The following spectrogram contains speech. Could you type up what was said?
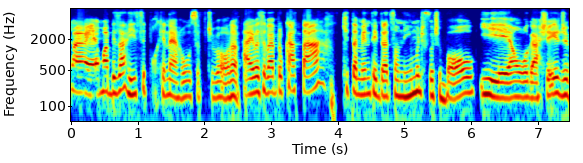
já é uma bizarrice, porque, né, Rússia, futebol, né? Aí você vai pro Catar, que também não tem tradição nenhuma de futebol, e é um lugar cheio de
